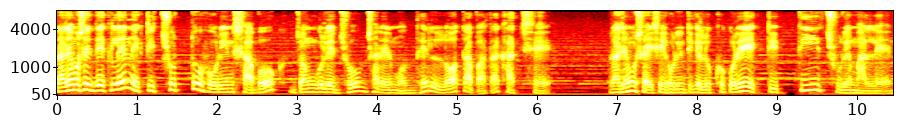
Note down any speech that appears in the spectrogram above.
রাজামশাই দেখলেন একটি ছোট্ট হরিণ শাবক জঙ্গলের ঝোপঝাড়ের মধ্যে লতা পাতা খাচ্ছে। রাজামশাই সেই হরিণটিকে লক্ষ্য করে একটি তীর ছুঁড়ে মারলেন।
